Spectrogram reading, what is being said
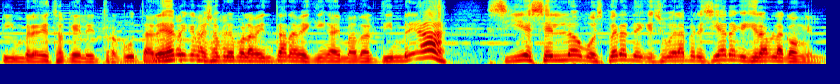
timbre de esto que electrocuta. Déjame que me asombre por la ventana a ver quién ha llamado al timbre. ¡Ah! Si es el lobo, espérate que sube la persiana que quiero hablar con él.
